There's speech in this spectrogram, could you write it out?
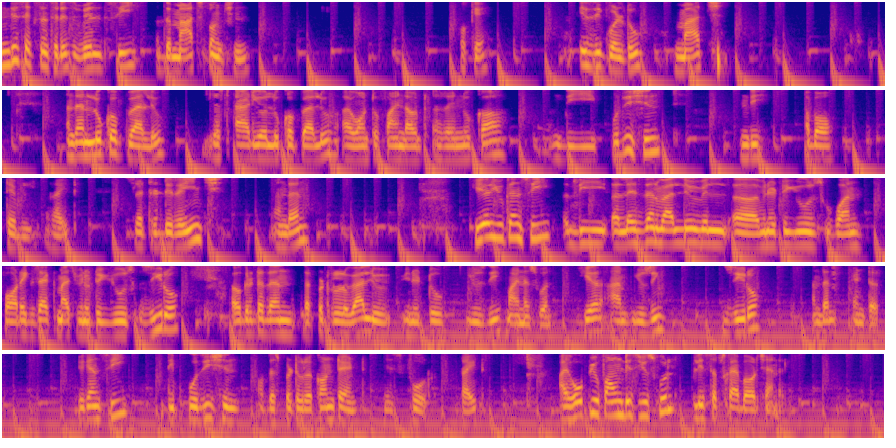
in this excel series we'll see the match function. Okay. Is equal to match. And then lookup value. Just add your lookup value. I want to find out renuka the position in the above table right? So selected the range and then here you can see the uh, less than value will uh, we need to use one. For exact match we need to use zero. Uh, greater than that particular value you need to use the minus one. Here i'm using zero and then enter. You can see the position of this particular content is 4 right? I hope you found this useful. Please subscribe our channel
